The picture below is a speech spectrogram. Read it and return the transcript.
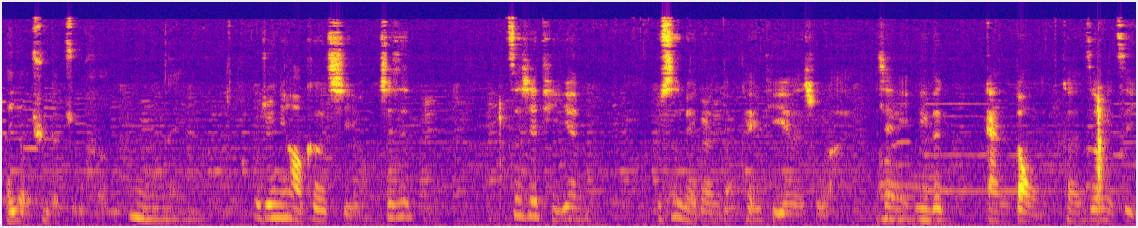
很有趣的组合。嗯，对，我觉得你好客气哦。其实这些体验不是每个人都可以体验的出来，而且你你的感动，可能只有你自己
